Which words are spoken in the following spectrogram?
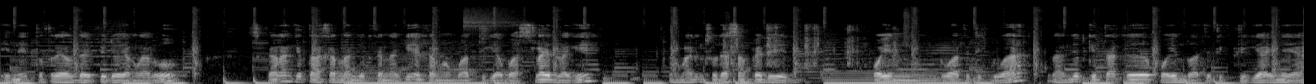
Ini tutorial dari video yang lalu. Sekarang kita akan lanjutkan lagi, akan membuat tiga buah slide lagi. Kemarin sudah sampai di poin 2.2. Lanjut kita ke poin 2.3 ini ya.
